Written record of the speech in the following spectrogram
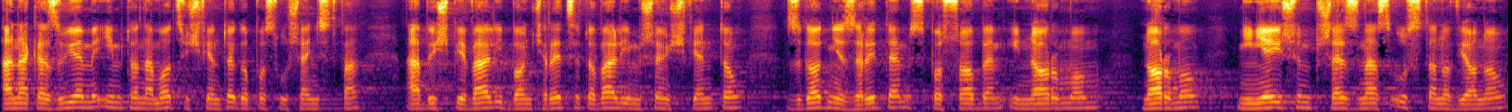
a nakazujemy im to na mocy świętego posłuszeństwa, aby śpiewali bądź recytowali mszę świętą zgodnie z rytem, sposobem i normą, normą niniejszym przez nas ustanowioną,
